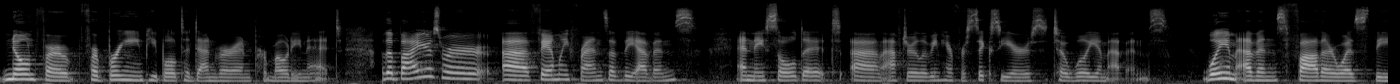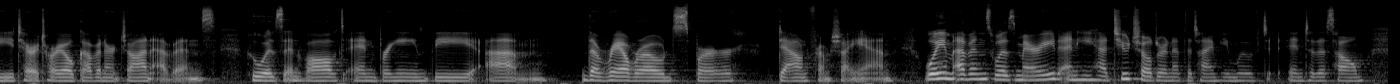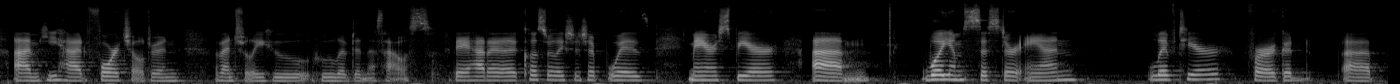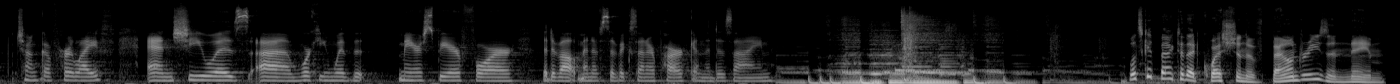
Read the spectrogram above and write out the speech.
known for for bringing people to Denver and promoting it. The Byers were uh, family friends of the Evans, and they sold it um, after living here for six years to William Evans. William Evans' father was the territorial governor John Evans, who was involved in bringing the um, the railroad spur down from Cheyenne. William Evans was married and he had two children at the time he moved into this home. Um, he had four children eventually who, who lived in this house. They had a close relationship with Mayor Speer. Um, William's sister Anne lived here for a good uh, chunk of her life, and she was uh, working with Mayor Speer for the development of Civic Center Park and the design. Let's get back to that question of boundaries and name.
